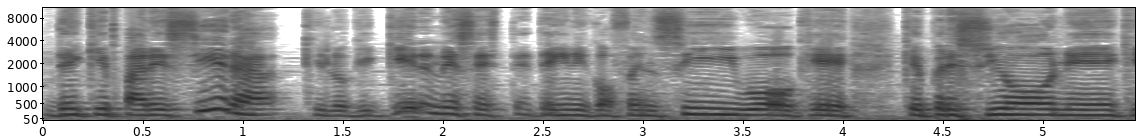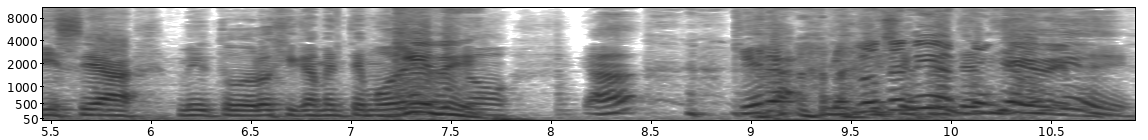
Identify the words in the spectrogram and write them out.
de que pareciera que lo que quieren es este técnico ofensivo, que, que presione, que sea metodológicamente moderno. ¿Ah? Que era lo, que se tenían con Guede.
